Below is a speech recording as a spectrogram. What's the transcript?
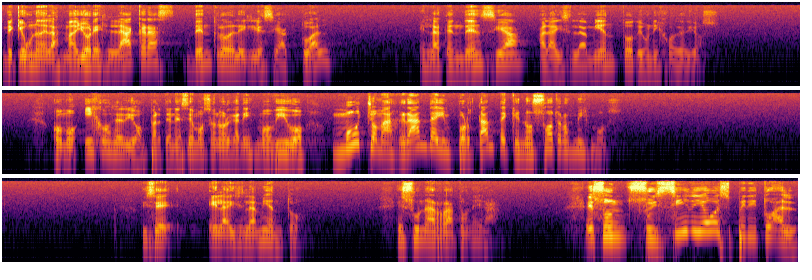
de que una de las mayores lacras dentro de la iglesia actual es la tendencia al aislamiento de un hijo de Dios como hijos de Dios, pertenecemos a un organismo vivo mucho más grande e importante que nosotros mismos. Dice, el aislamiento es una ratonera, es un suicidio espiritual.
